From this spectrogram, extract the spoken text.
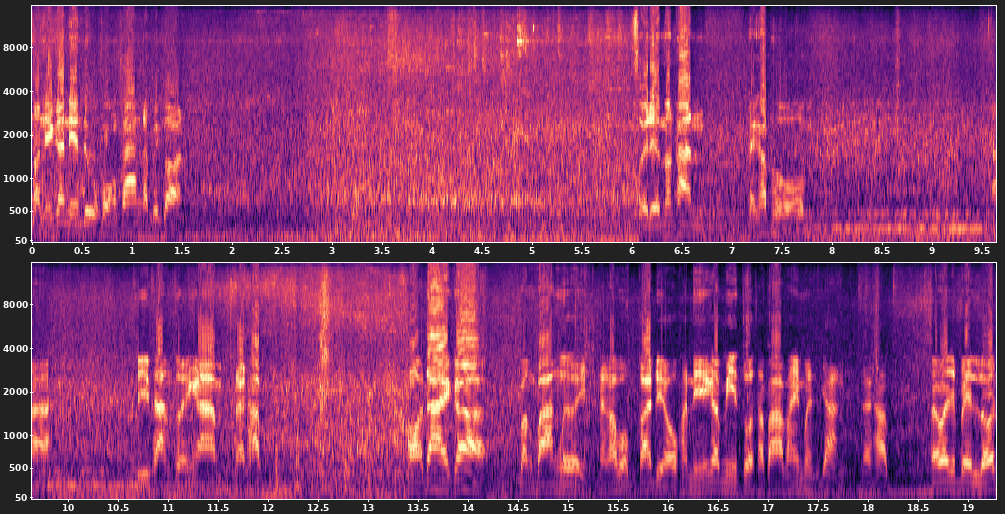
ตอนนี้ก็เน้นดูโครงสร้างกันไปก่อน สวยเดิมทั้งคันนะครับผมอ่าสีสันสวยงามนะครับพาะได้ก็ บางๆเลยนะครับผมก็เดี๋ยวคันนี้ก็มีตรวจสภาพให้เหมือนกันนะครับไม่ว่าจะเป็นรถ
